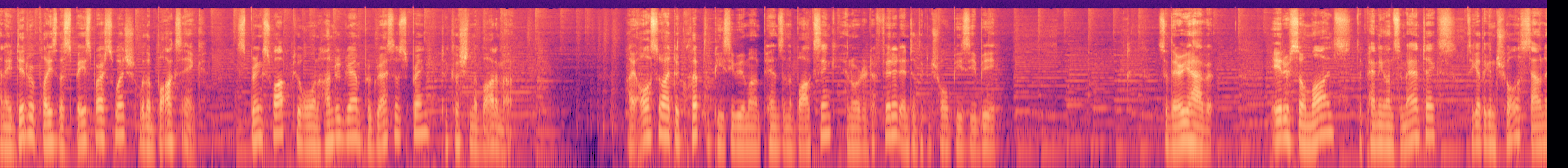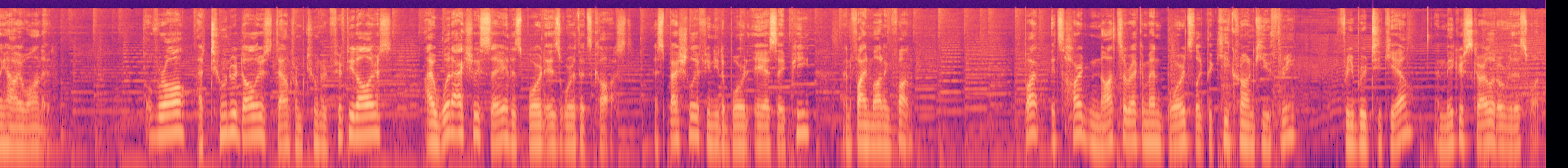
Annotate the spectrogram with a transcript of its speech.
and I did replace the spacebar switch with a box ink, spring swap to a 100 gram progressive spring to cushion the bottom out. I also had to clip the PCB mount pins in the box ink in order to fit it into the control PCB. So there you have it. 8 or so mods, depending on semantics, to get the control sounding how I wanted. Overall, at $200 down from $250, I would actually say this board is worth its cost, especially if you need a board ASAP and find modding fun. But it's hard not to recommend boards like the Keychron Q3, Freebird TKL, and Maker Scarlet over this one,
